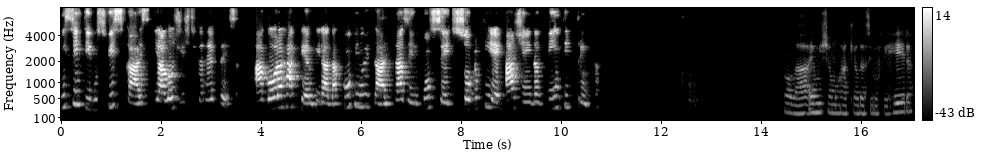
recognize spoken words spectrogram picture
incentivos fiscais e a logística reversa. Agora, Raquel irá dar continuidade trazendo conceitos sobre o que é Agenda 2030. Olá, eu me chamo Raquel da Silva Ferreira,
